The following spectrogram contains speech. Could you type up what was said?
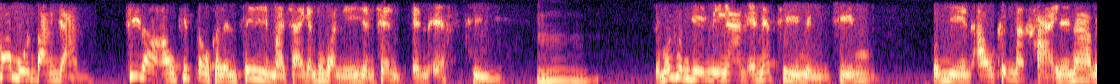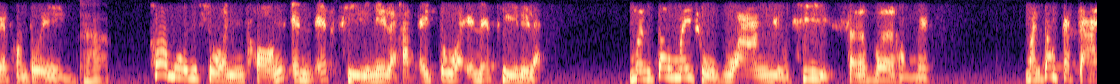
ข้อมูลบางอย่าง ที่เราเอาคริปโตเคอเรนซีมาใช้กันทุกวันนี้ อย่างเช่น NFT อืมสมมติคุณยีนมีงาน NFT หนึ่งชิ้น คุณยีนเอาขึ้นมาขายในหน้าเว็บของตัวเองครับข้อมูลส่วนของ NFT นี่แหละครับ ไอตัว NFT นี่แหละ มันต้องไม่ถูกวางอยู่ที่เซิร์ฟเวอร์ของเว็บ มันต้องกระจาย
